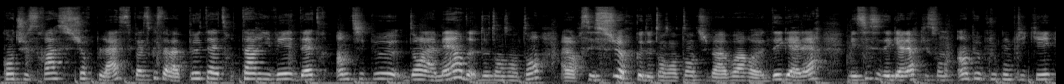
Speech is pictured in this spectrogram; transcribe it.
quand tu seras sur place parce que ça va peut-être t'arriver d'être un petit peu dans la merde de temps en temps. Alors c'est sûr que de temps en temps tu vas avoir euh, des galères, mais si c'est des galères qui sont un peu plus compliquées,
